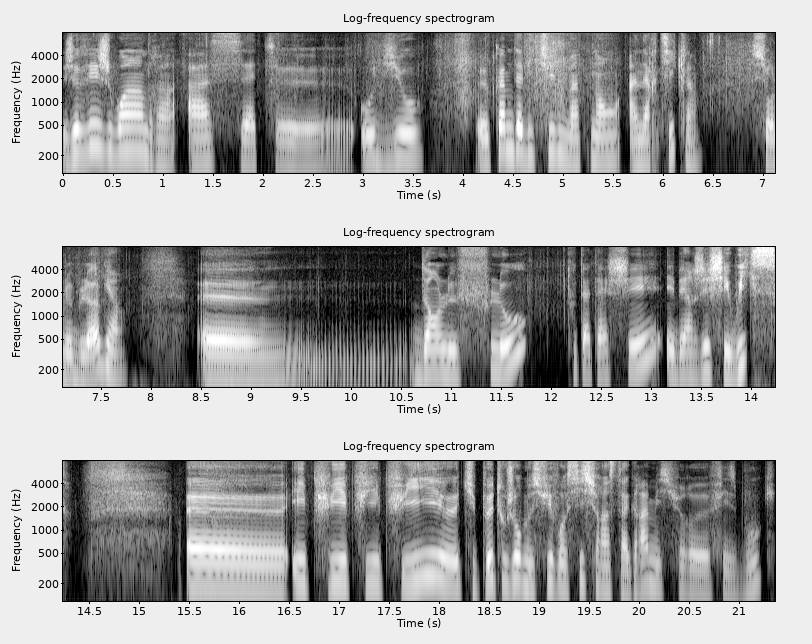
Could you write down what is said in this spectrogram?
Je vais joindre à cet euh, audio, euh, comme d'habitude maintenant, un article sur le blog. Euh, dans le flow, tout attaché, hébergé chez Wix. et puis, et puis, et puis, tu peux toujours me suivre aussi sur Instagram et sur Facebook.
